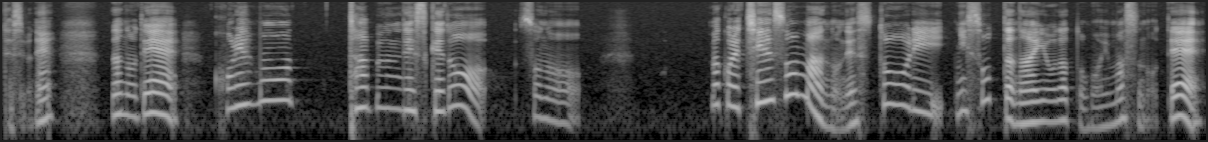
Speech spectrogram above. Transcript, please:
ですよね。なのでこれも多分ですけどそのまあこれチェーンソーマンのねストーリーに沿った内容だと思いますので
